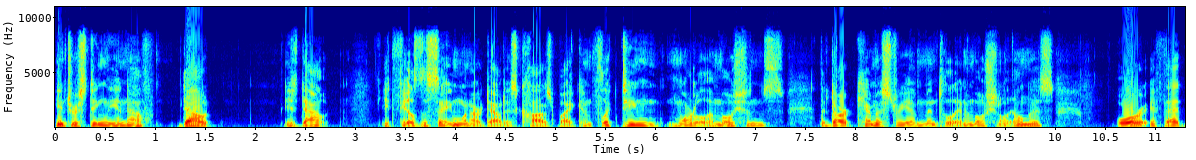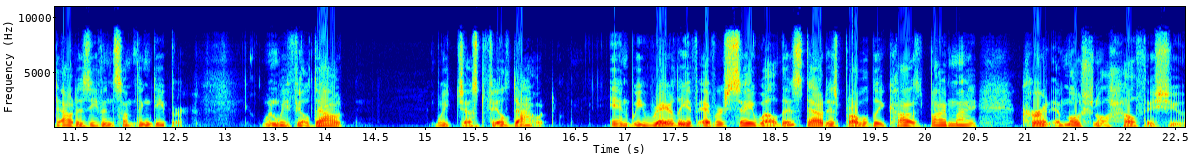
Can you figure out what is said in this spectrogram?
Interestingly enough, doubt is doubt. It feels the same when our doubt is caused by conflicting mortal emotions, the dark chemistry of mental and emotional illness, or if that doubt is even something deeper. When we feel doubt, we just feel doubt. And we rarely, if ever, say, well, this doubt is probably caused by my current emotional health issue,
